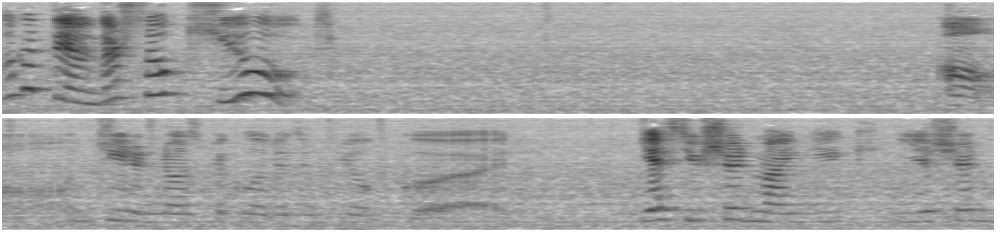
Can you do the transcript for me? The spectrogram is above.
Look at them, they're so cute. Oh, Gita knows Piccolo doesn't feel good. Yes, you should, Mind Geek. You should.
